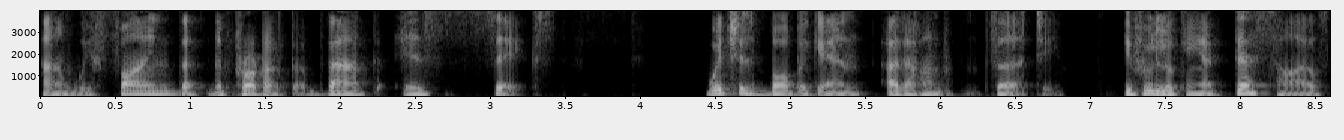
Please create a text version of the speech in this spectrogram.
and we find that the product of that is 6, which is Bob again at 130. If we're looking at deciles,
